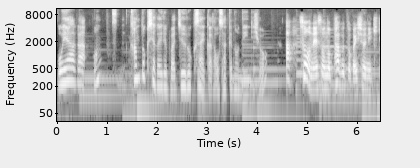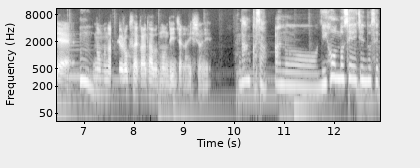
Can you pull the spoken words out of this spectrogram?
親がん？監督者がいれば16歳からお酒飲んでいいんでしょ？あそうね。そのパブとか一緒に来てうん。飲むのは16歳から多分飲んでいいんじゃない？一緒に。なんかさあのー日本の成人の設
